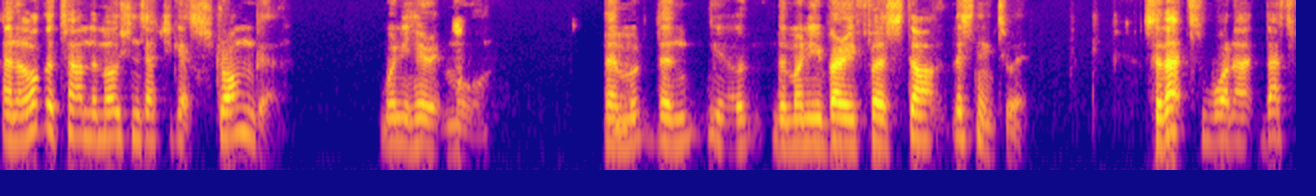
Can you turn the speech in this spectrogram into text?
and a lot of the time the emotions actually get stronger when you hear it more than mm. than you know than when you very first start listening to it. So that's what I that's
